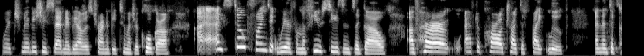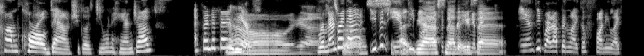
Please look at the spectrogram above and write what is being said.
which maybe she said maybe I was trying to be too much a cool girl. I, I still find it weird from a few seasons ago of her after Carl tried to fight Luke, and then to calm Carl down, she goes, "Do you want a hand job?" I find it very weird. Oh, yeah. Remember that? gross. Even Uh, Andy brought yes, up the now that you reunion, say it. Andy brought up in like a funny, like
